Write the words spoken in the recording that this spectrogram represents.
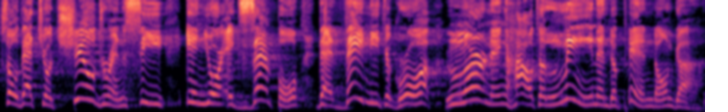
so that your children see in your example that they need to grow up learning how to lean and depend on God.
